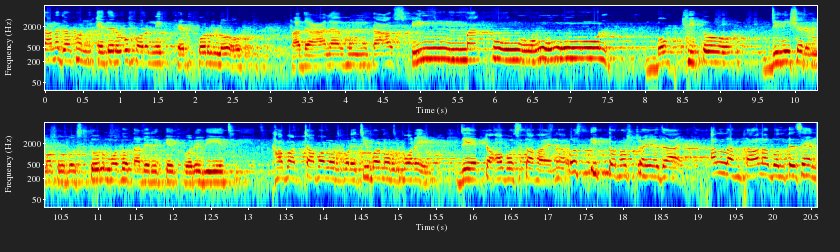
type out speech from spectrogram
দানা যখন এদের উপর নিক্ষেপ করলো মাকুল। বক্ষিত জিনিসের মতো, বস্তুর মতো তাদেরকে করে দিয়েছে। খাবার চাবানোর পরে, চিবানোর পরে যে একটা অবস্থা হয় না, অস্তিত্ব নষ্ট হয়ে যায়। আল্লাহ তাআলা বলতেছেন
